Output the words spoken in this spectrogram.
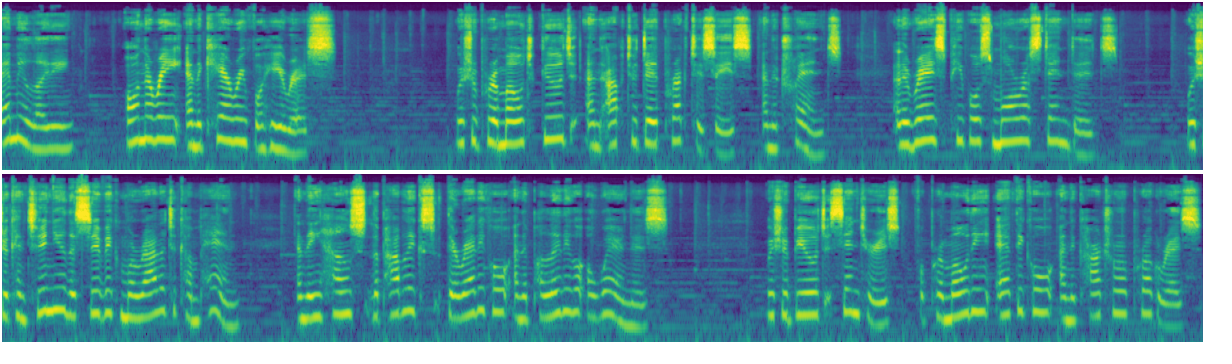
emulating, honoring, and caring for heroes. We should promote good and up to date practices and trends and raise people's moral standards. We should continue the civic morality campaign and enhance the public's theoretical and political awareness. We should build centers for promoting ethical and cultural progress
